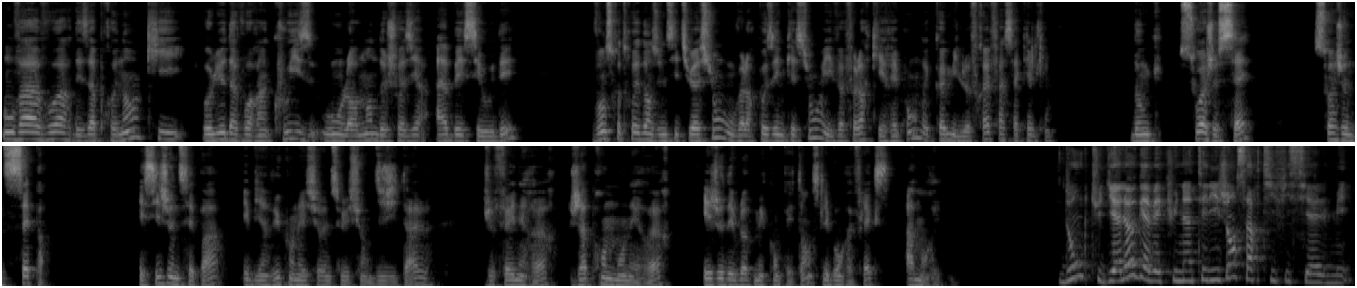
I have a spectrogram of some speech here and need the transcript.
on va avoir des apprenants qui, au lieu d'avoir un quiz où on leur demande de choisir A, B, C ou D, vont se retrouver dans une situation où on va leur poser une question et il va falloir qu'ils répondent comme ils le feraient face à quelqu'un. Donc, soit je sais, soit je ne sais pas. Et si je ne sais pas, eh bien, vu qu'on est sur une solution digitale, je fais une erreur, j'apprends de mon erreur et je développe mes compétences, les bons réflexes à mon rythme. Donc tu dialogues avec une intelligence artificielle, mais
